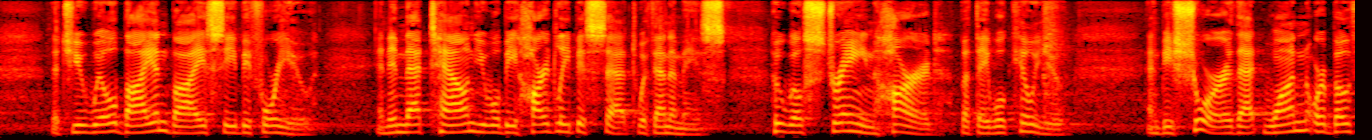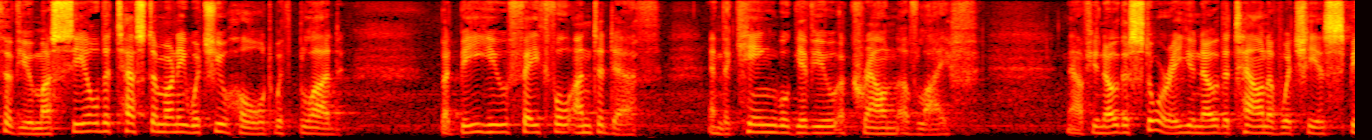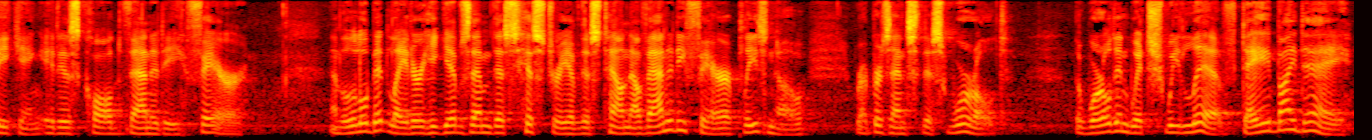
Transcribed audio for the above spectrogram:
that you will by and by see before you. And in that town you will be hardly beset with enemies who will strain hard, but they will kill you. And be sure that one or both of you must seal the testimony which you hold with blood. But be you faithful unto death, and the king will give you a crown of life. Now, if you know the story, you know the town of which he is speaking. It is called Vanity Fair. And a little bit later, he gives them this history of this town. Now, Vanity Fair, please know, represents this world the world in which we live day by day.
